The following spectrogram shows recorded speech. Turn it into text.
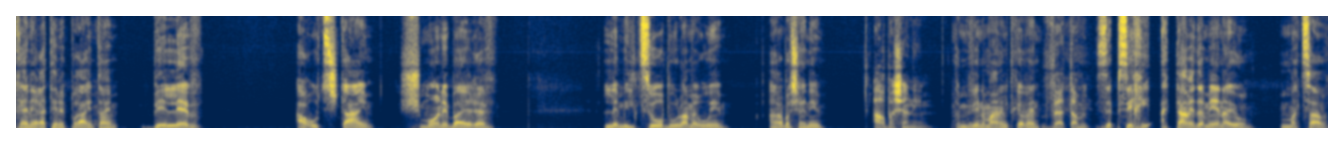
אחי, אני ירדתי מפריים טיים בלב ערוץ 2, 8 בערב, למלצור באולם אירועים. ארבע שנים. ארבע שנים. אתה מבין למה אני מתכוון? ואתה... זה פסיכי. אתה מדמיין היום מצב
